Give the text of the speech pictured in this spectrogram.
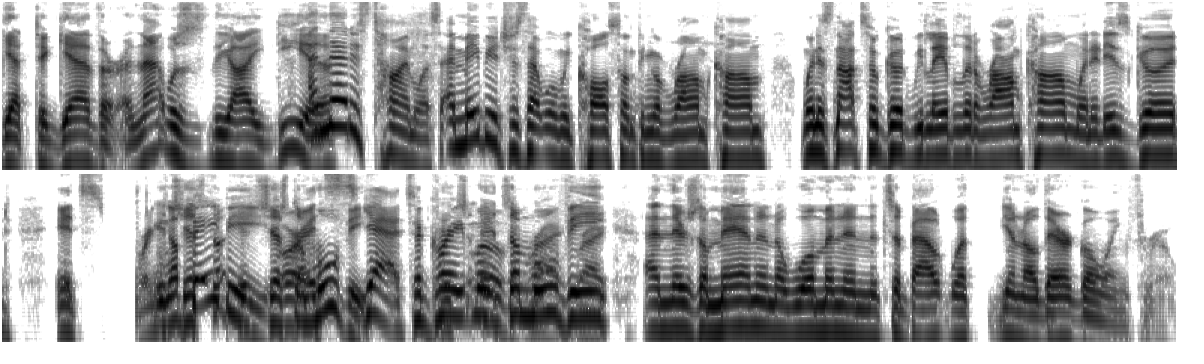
get together. And that was the idea. And that is timeless. And maybe it's just that when we call something a rom com, when it's not so good, we label it a rom com. When it is good, it's bringing It's a just baby. it's just a movie. Yeah, it's a great it's, movie. It's a Right, movie, right. and there's a man and a woman, and it's about what you know they're going through.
